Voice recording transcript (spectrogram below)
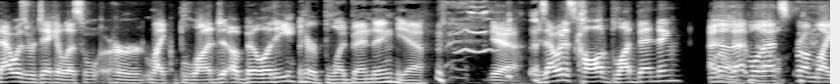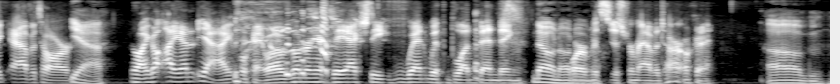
That was ridiculous. Her like blood ability. Her blood bending, yeah, Yeah. Is that what it's called? Blood bending? I know Well, that. Well, no. that's from like Avatar. yeah. No, I got. I yeah. I, okay. Well, I was wondering if they actually went with blood bending No, no, or no, if no. it's just from Avatar. Okay. Um,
